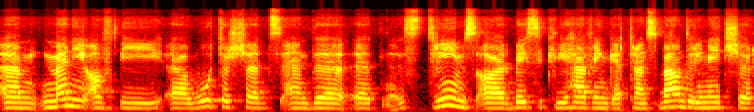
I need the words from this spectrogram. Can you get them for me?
um, many of the uh, watersheds and the uh, streams are basically having a transboundary nature.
